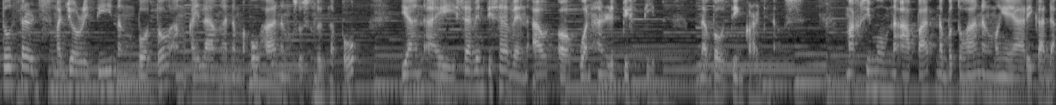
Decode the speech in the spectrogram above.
two-thirds majority ng boto ang kailangan na makuha ng susunod na pope. Yan ay 77 out of 115 na voting cardinals. Maximum na apat na botohan ang mangyayari kada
